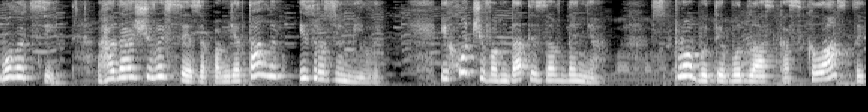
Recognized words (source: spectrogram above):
Молодці! Гадаю, що ви все запам'ятали і зрозуміли. І хочу вам дати завдання. Спробуйте, будь ласка, скласти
